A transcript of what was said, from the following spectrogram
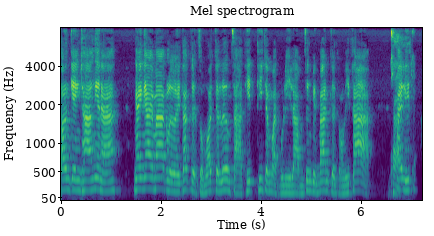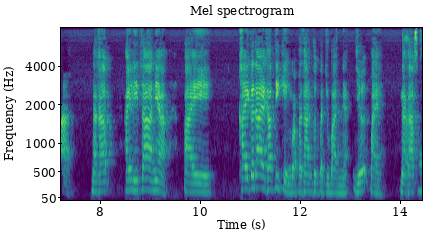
ตอนเกงช้างเนี่ยนะ ง่ายๆ มากเลย ถ้าเกิดสมมติว่าจะเริ่มสาธิตที่จังหวัดบุรีรัมย์ซึ่งเป็นบ้านเกิดของลิซ่าครับให้ลิซ่านะครับ ให้ลิซ่าเนี่ยไป ใครก็ได้ครับที่เก่งกว่าประธานคนปัจจุบันเนี่ยเยอะไปนะครับใช่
